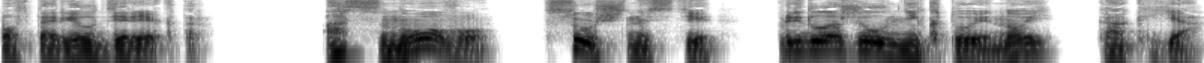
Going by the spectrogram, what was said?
повторил директор. Основу, в сущности, предложил никто иной, как я.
